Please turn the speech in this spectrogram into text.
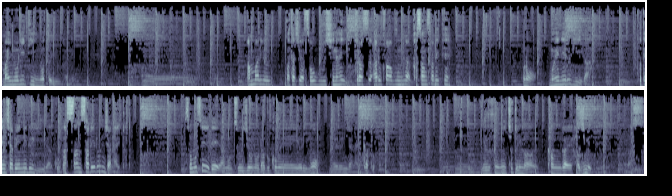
マイノリティのというかね、あのー、あんまり私は遭遇しないプラスアルファ分が加算されてこの無エネルギーがポテンシャルエネルギーがこう合算されるんじゃないかと。そのせいであの通常のラブコメよりも燃えるんじゃないかと、うん、いうふうにちょっと今考え始めています、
